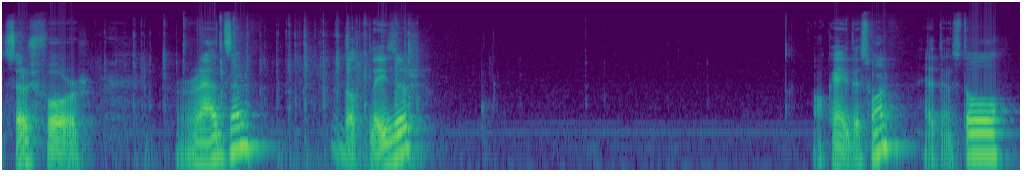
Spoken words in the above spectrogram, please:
search for Radzen.blazor okay this one hit install.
